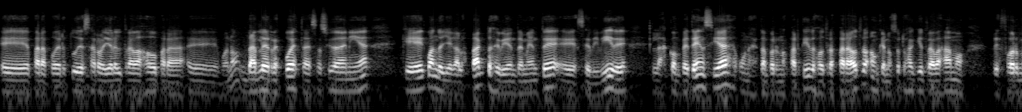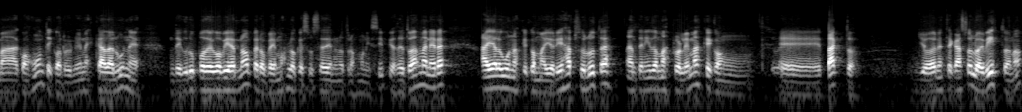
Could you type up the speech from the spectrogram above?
eh, para poder tú desarrollar el trabajo, para eh, bueno, darle respuesta a esa ciudadanía que cuando llega a los pactos, evidentemente, eh, se divide las competencias, unas están para unos partidos, otras para otros, aunque nosotros aquí trabajamos de forma conjunta y con reuniones cada lunes de grupo de gobierno, pero vemos lo que sucede en otros municipios. De todas maneras, hay algunos que con mayorías absolutas han tenido más problemas que con eh, pactos. Yo en este caso lo he visto, ¿no?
